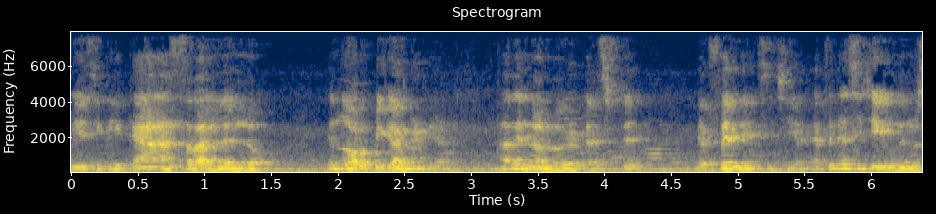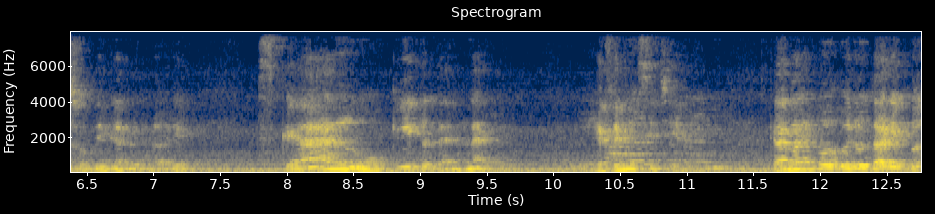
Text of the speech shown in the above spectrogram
ബേസിക്കലി ക്യാൻസർ അല്ലല്ലോ എന്ന് ഉറപ്പിക്കാൻ വേണ്ടിയാണ്. അതിനുള്ള ഒരു test F N S C ചെയ്യണം എഫ് എൻ എസ് സി ചെയ്യുമ്പോൾ നിങ്ങൾ ശ്രദ്ധിക്കേണ്ട ഒരു കാര്യം സ്കാൻ നോക്കിയിട്ട് തന്നെ എഫ് എൻ എസ് സി ചെയ്യണം കാരണം ഇപ്പോൾ ഒരു തടിപ്പ്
